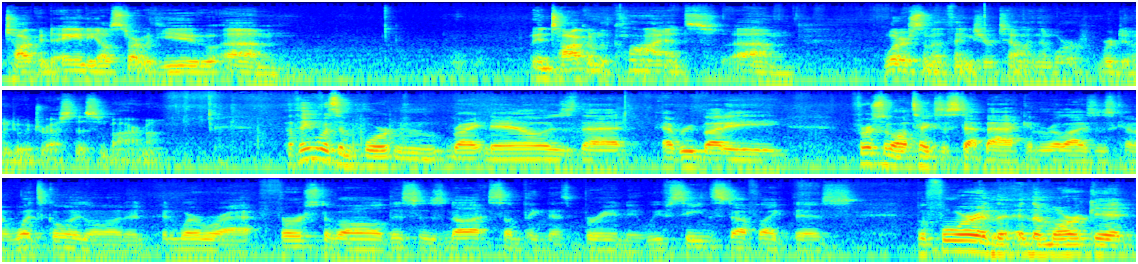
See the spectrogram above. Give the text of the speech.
talking to Andy? I'll start with you. Um, in talking with clients, um, what are some of the things you're telling them we're, we're doing to address this environment? I think what's important right now is that everybody, first of all, takes a step back and realizes kind of what's going on and, and where we're at. First of all, this is not something that's brand new. We've seen stuff like this before, and the, and the market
